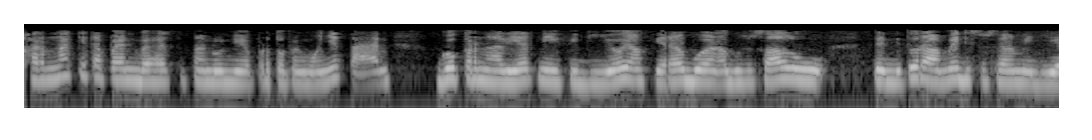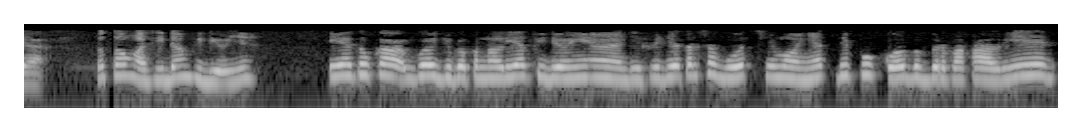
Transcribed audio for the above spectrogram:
Karena kita pengen bahas tentang dunia pertopeng monyetan, gue pernah lihat nih video yang viral bulan Agustus lalu, dan itu rame di sosial media. Lo tau gak sih, Dang, videonya? Iya tuh kak, gue juga pernah lihat videonya. Di video tersebut, si monyet dipukul beberapa kali,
